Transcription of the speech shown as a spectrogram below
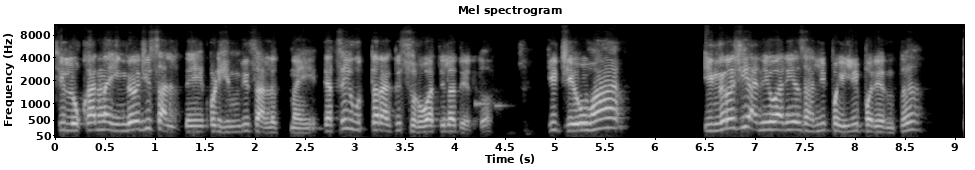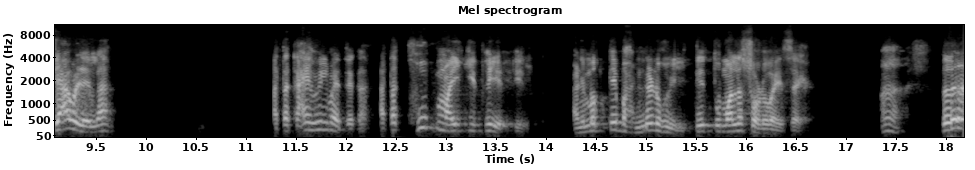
की लोकांना इंग्रजी चालते पण हिंदी चालत नाही. त्याचंही उत्तर अगदी सुरुवातीला देतो. की जेव्हा इंग्रजी अनिवार्य झाली पहिली पर्यंत त्यावेळेला आता काय होईल माहितीये का? आता खूप माईक इथे येतील. आणि मग ते भांडण होईल ते तुम्हाला सोडवायचं आहे. हा. तर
